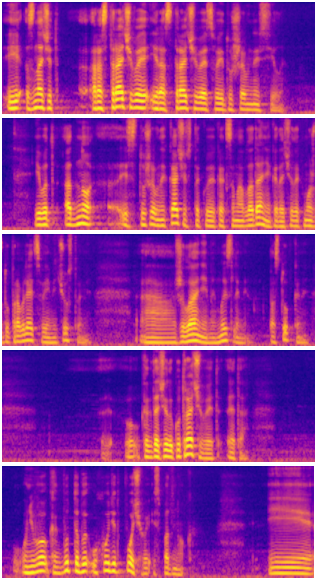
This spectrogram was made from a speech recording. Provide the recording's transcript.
И, значит, растрачивая и растрачивая свои душевные силы. И вот одно из душевных качеств, такое как самообладание, когда человек может управлять своими чувствами, а, желаниями, мыслями, поступками, когда человек утрачивает это, у него как будто бы уходит почва из-под ног. И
